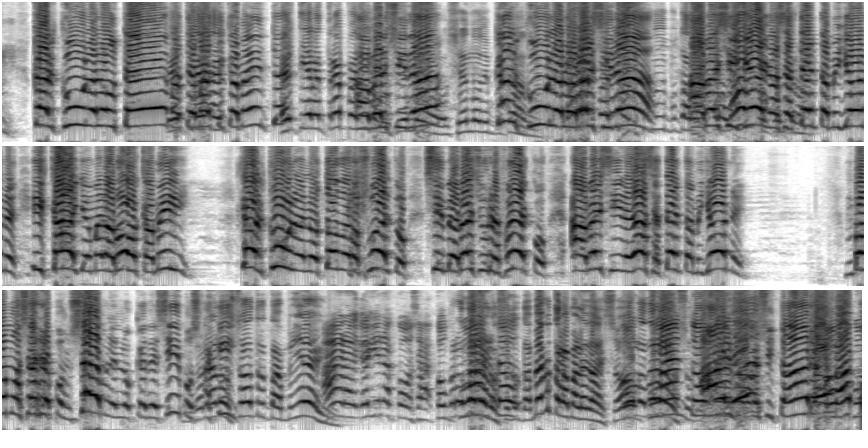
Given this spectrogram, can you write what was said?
Calcúlelo usted Él tiene- matemáticamente. Él tiene tres a periodos ver si siendo- da. siendo diputado. Calcúlelo a ver si da. A ver si llega a funcionario. 70 millones y cállame la boca a mí. Calcúlenlo todos los sueldos sin beber su refresco. A ver si le da 70 millones. Vamos a ser responsables en lo que decimos Pero a aquí. nosotros también. Ahora, oye una cosa. ¿Con Pero a nosotros cuánto? también que usted la eso. ¿Con cuánto? nosotros Ay, porque citaron. ¿Con?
